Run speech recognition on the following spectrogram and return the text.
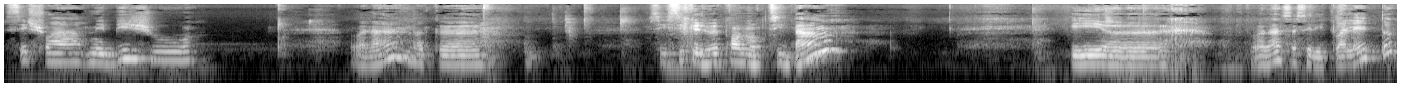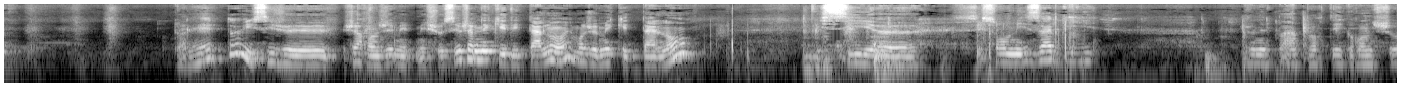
séchoir, mes bijoux. Voilà, donc euh, c'est ici que je vais prendre mon petit bain. Et euh, voilà, ça c'est les toilettes. Toilettes. Ici, j'ai rangé mes, mes chaussures. J'ai amené qu'il y ait des talons. Hein. Moi, je mets que des talons. Ici, euh, ce sont mes habits. Je n'ai pas apporté grande chose.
